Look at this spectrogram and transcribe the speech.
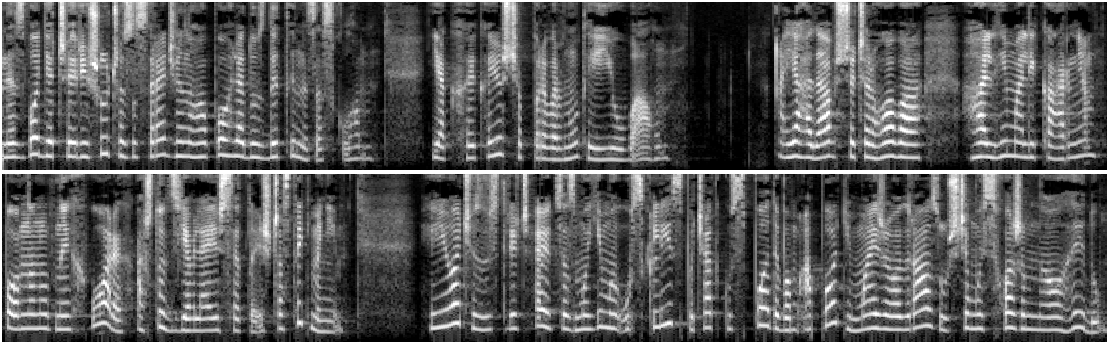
не зводячи рішучо зосередженого погляду з дитини за склом, як хикаю, щоб привернути її увагу. А я гадав, що чергова гальгіма лікарня повна нудних хворих, аж тут з'являєшся ти, щастить мені. Її очі зустрічаються з моїми у склі спочатку з подивом, а потім майже одразу з чимось схожим на огиду.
